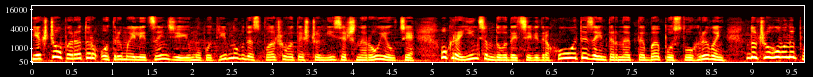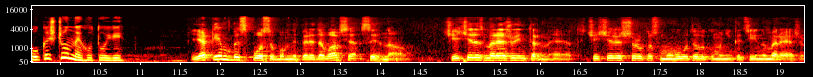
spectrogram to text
Якщо оператор отримає ліцензію, йому потрібно буде сплачувати щомісячне роялті. Українцям доведеться відраховувати за інтернет ТБ по 100 гривень, до чого вони поки що не готові. Яким би способом не передавався сигнал, чи через мережу інтернет, чи через широкосмугову телекомунікаційну мережу,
